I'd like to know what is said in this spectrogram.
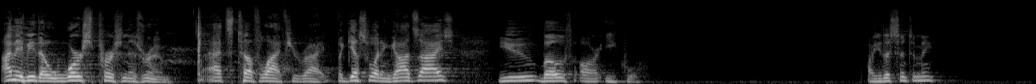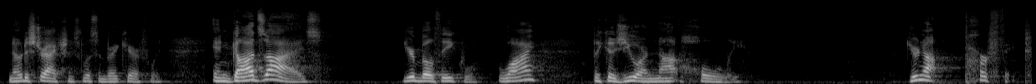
I may be the worst person in this room. That's tough life, you're right. But guess what? In God's eyes, you both are equal. Are you listening to me? No distractions. Listen very carefully. In God's eyes, you're both equal. Why? Because you are not holy. You're not perfect.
